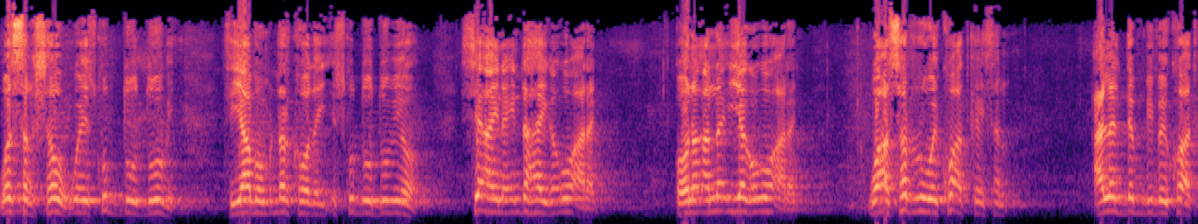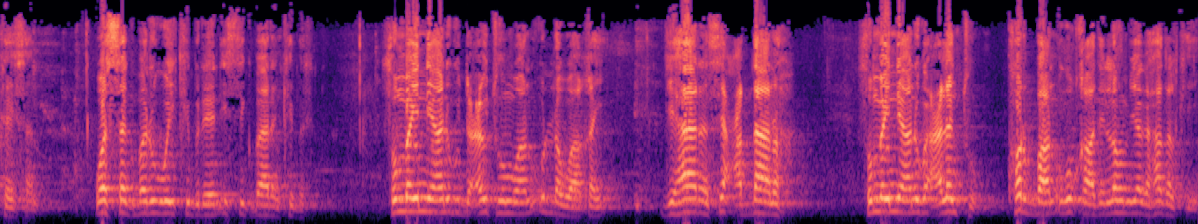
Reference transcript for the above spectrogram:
wastakshaw way isku duuduubi iyaabahum dharkooday isku duuduubiyo si ayna indhahayga u arag oona ana iyaga u arag wa asaruu way ku adkaysan cala dembi bay ku adkaysan wastakbaruu way kibreen istigbaaran kibir uma inii anigu dacawtuhum waan u dhawaaqay jihaaran si cadaana uma inii anigu aclantu kor baan ugu qaaday lahum iyaga hadalkii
